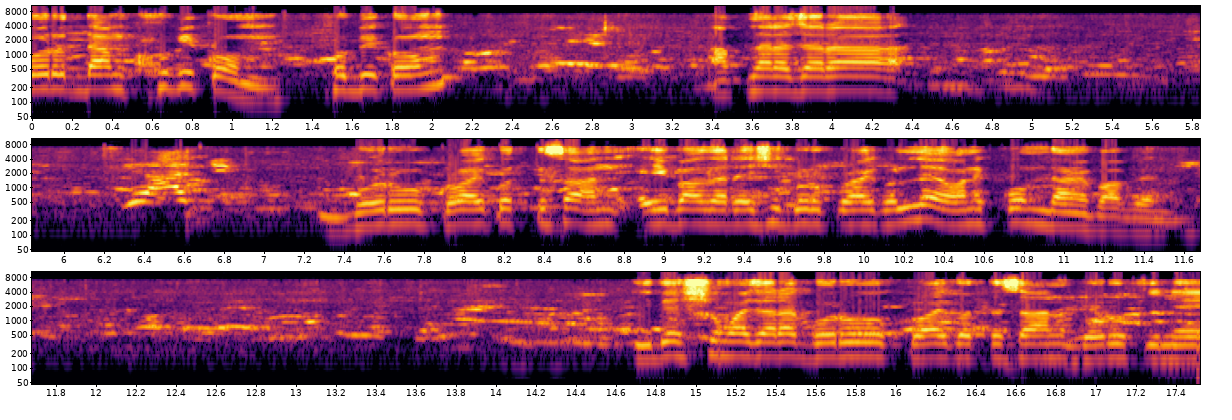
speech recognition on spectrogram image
গরুর দাম খুবই কম খুবই কম। আপনারা যারা গরু ক্রয় করতে চান, এই বাজারে এসে গরু ক্রয় করলে অনেক কম দামে পাবেন। ঈদের সময় যারা গরু ক্রয় করতে চান, গরু কিনে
